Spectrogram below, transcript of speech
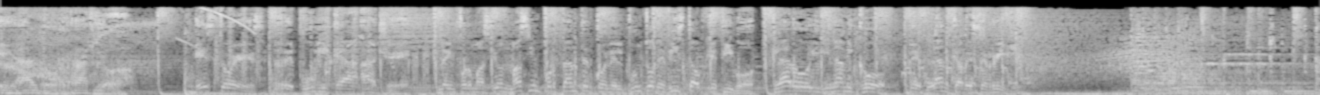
Heraldo Radio. Esto es República H. La información más importante con el punto de vista objetivo, claro y dinámico de Blanca Becerril.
